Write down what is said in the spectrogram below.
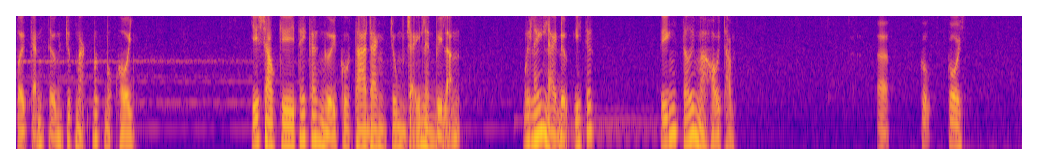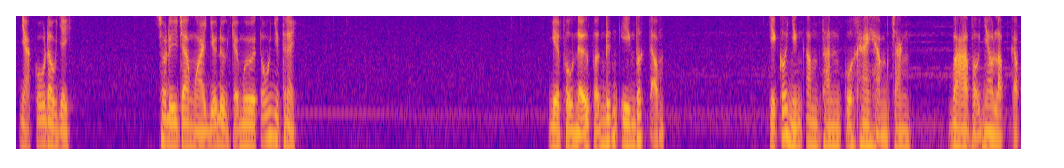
bởi cảnh tượng trước mặt mất một hồi Chỉ sau khi thấy cả người cô ta đang trung chảy lên vì lạnh Mới lấy lại được ý thức Tiến tới mà hỏi thăm Ờ, cô, cô ơi Nhà cô đâu vậy? Sao đi ra ngoài giữa đường trời mưa tối như thế này? Người phụ nữ vẫn đứng yên bất động. Chỉ có những âm thanh của hai hàm răng Va vào nhau lập cập,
